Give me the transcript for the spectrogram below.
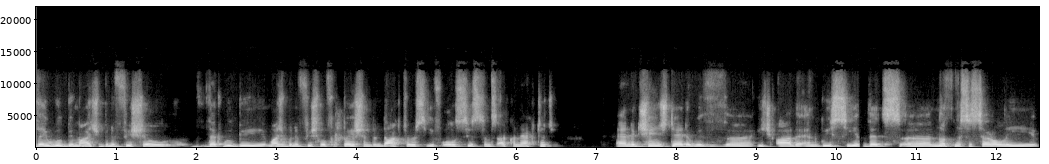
they will be much beneficial. That will be much beneficial for patients and doctors if all systems are connected and exchange data with uh, each other. And we see that's uh, not necessarily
